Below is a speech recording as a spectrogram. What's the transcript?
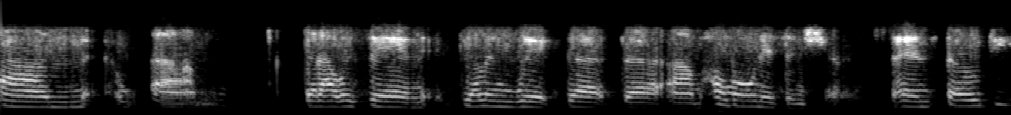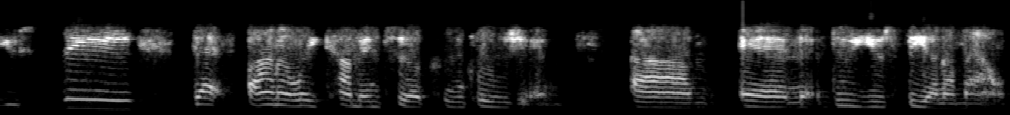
um, um, that I was in dealing with the the um, homeowners insurance. And so, do you see that finally coming to a conclusion? Um, and do you see an amount?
